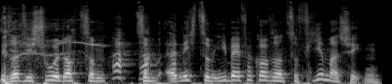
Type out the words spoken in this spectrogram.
Du sollst die Schuhe doch zum, zum äh, nicht zum Ebay-Verkauf, sondern zur Firma schicken.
